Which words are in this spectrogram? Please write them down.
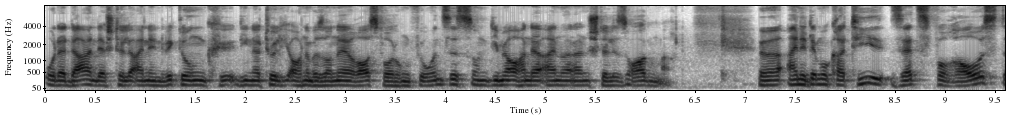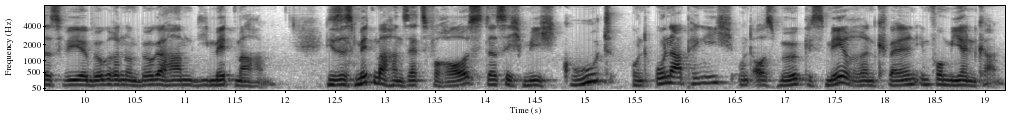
oder da an der Stelle eine Entwicklung, die natürlich auch eine besondere Herausforderung für uns ist und die mir auch an der einen oder anderen Stelle Sorgen macht. Äh, eine Demokratie setzt voraus, dass wir Bürgerinnen und Bürger haben, die mitmachen. Dieses Mitmachen setzt voraus, dass ich mich gut und unabhängig und aus möglichst mehreren Quellen informieren kann.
